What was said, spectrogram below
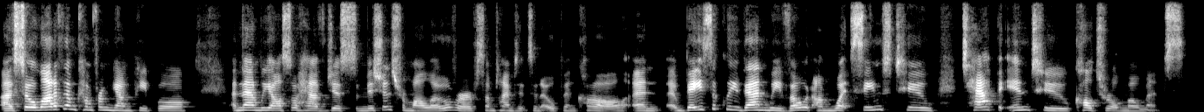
Uh, so a lot of them come from young people. And then we also have just submissions from all over. Sometimes it's an open call. And basically, then we vote on what seems to tap into cultural moments.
